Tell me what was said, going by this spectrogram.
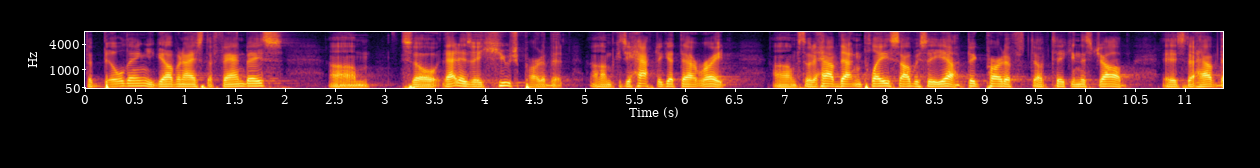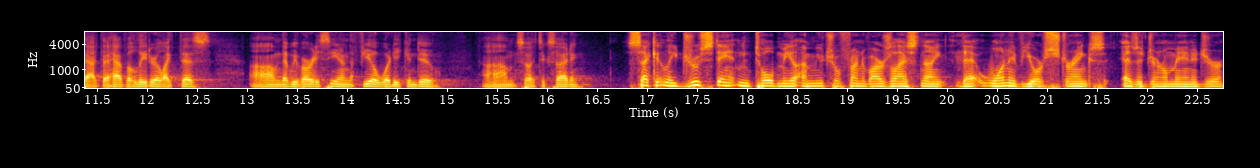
the building, he galvanized the fan base. Um, so that is a huge part of it because um, you have to get that right. Um, so to have that in place, obviously, yeah, a big part of, of taking this job is to have that, to have a leader like this um, that we've already seen on the field what he can do. So it's exciting. Secondly, Drew Stanton told me, a mutual friend of ours last night, that one of your strengths as a general manager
